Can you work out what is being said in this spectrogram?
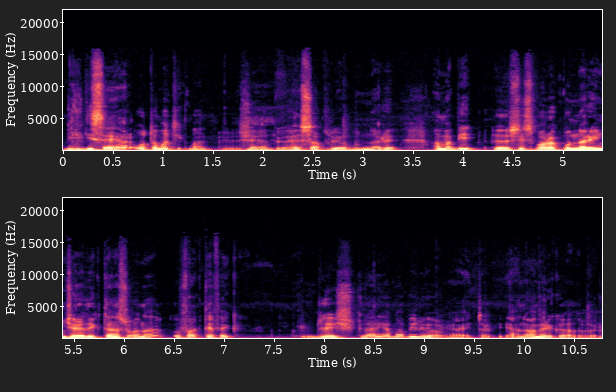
Bilgisayar otomatikman e, şey yapıyor, hesaplıyor bunları. Ama bir e, sismolog bunları inceledikten sonra ufak tefek değişiklikler yapabiliyor. Yani, tabii. yani Amerika'da da böyle.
